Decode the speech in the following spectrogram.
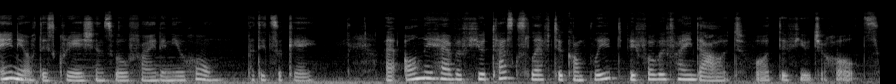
any of these creations will find a new home, but it's okay. I only have a few tasks left to complete before we find out what the future holds.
